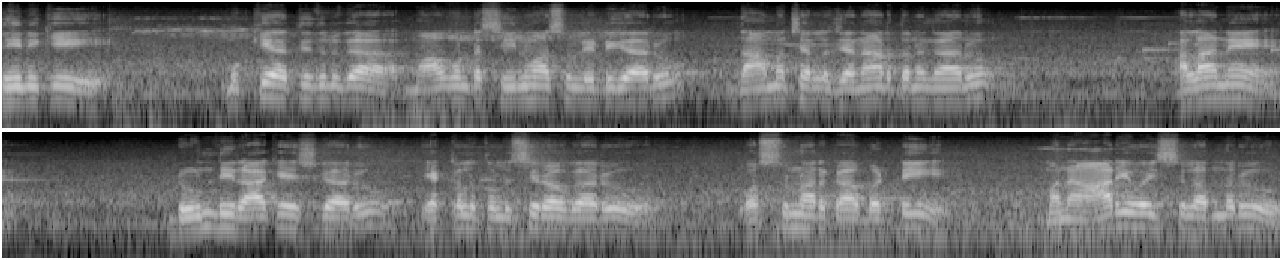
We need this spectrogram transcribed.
దీనికి ముఖ్య అతిథులుగా మాగుంట శ్రీనివాసులు రెడ్డి గారు దామచర్ల జనార్దన్ గారు అలానే డూండి రాకేష్ గారు ఎక్కల తులసిరావు గారు వస్తున్నారు కాబట్టి మన ఆర్యవయస్సులందరూ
